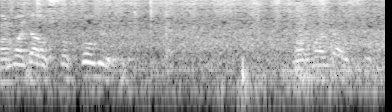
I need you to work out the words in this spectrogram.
Normalde Ağustos'ta oluyor. Normalde Ağustos.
